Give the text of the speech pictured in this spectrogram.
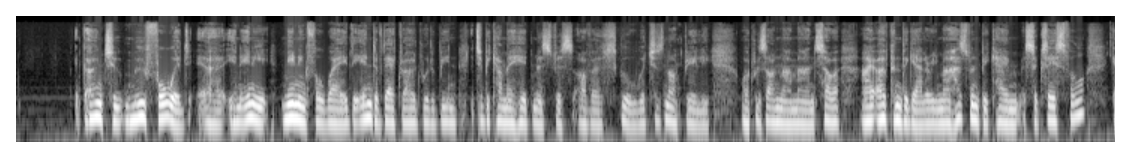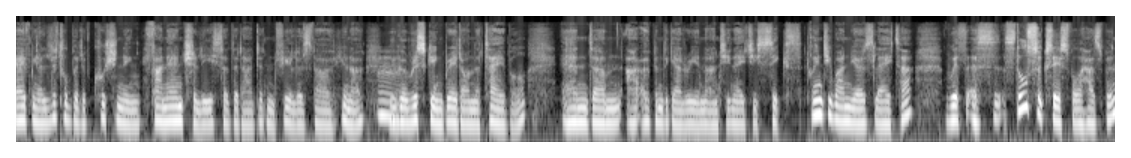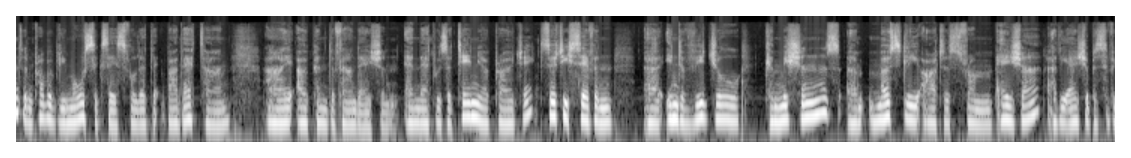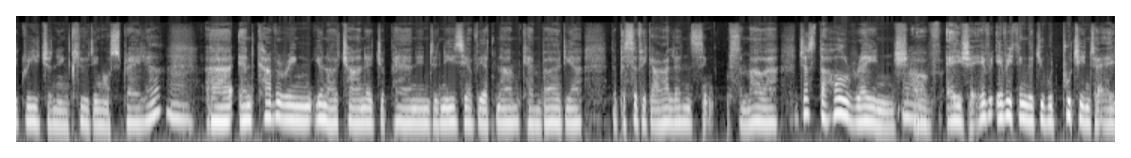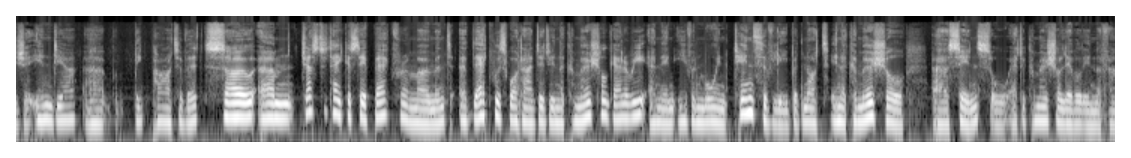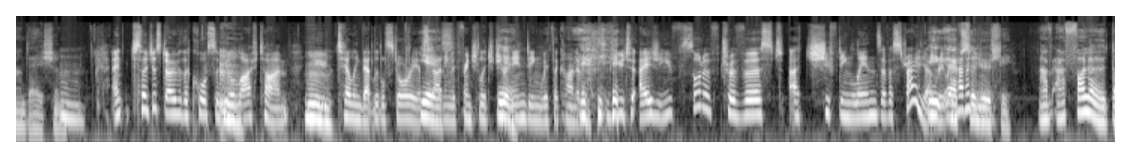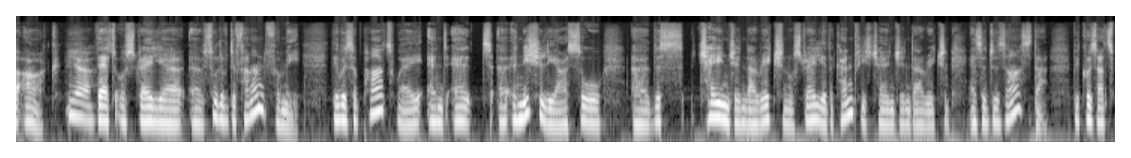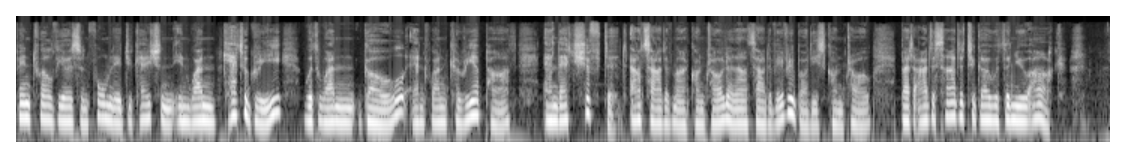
going to move forward uh, in any meaningful way, the end of that road would have been to become a headmistress of a school, which is not really what was on my mind. So uh, I opened the gallery. My husband became successful, gave me a little bit of cushioning financially so that I didn't feel as though, you know, mm. we were risking bread on the table. And um, I opened the gallery in 1986. 21 years later, with a s- still successful husband and probably more successful the, by that time, I opened the foundation. And that was a 10 year project, 37 uh, individual commissions, um, mostly artists from Asia, uh, the Asia Pacific region, including Australia, mm. uh, and covering, you know, China, Japan, Indonesia, Vietnam, Cambodia, the Pacific Islands, Samoa, just the whole range mm. of Asia, every, everything that you would put into Asia, India, uh, big part of it. So, um, just to take a step back for a moment, uh, that was what I did in the commercial gallery, and then even more intensively, but not in a commercial uh, sense or at a commercial level in the foundation. Mm. And so, just over the course of your lifetime, you mm. telling that little story of yes. starting with French literature yeah. and ending with a kind of view to Asia, you've sort of traversed a shifting lens of Australia, really, Absolutely. haven't you? Absolutely. I've, I've, followed the arc yeah. that Australia uh, sort of defined for me. There was a pathway, and at uh, initially I saw uh, this change in direction, Australia, the country's change in direction, as a disaster because I'd spent 12 years in formal education in one category with one goal and one career path, and that shifted outside of my control and outside of everybody's control. But I decided to go with the new arc.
